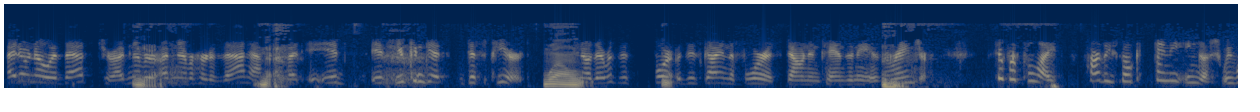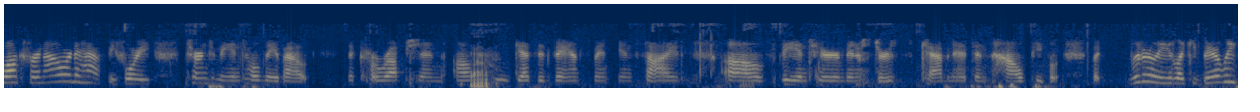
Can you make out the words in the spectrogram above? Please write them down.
I don't know if that's true. I've never Yeah. I've never heard of that happening, No. but it's it's you can get disappeared. Well, You know, there was this for, mm. this guy in the forest down in Tanzania as a mm. ranger. Super polite, hardly spoke any English. We walked for an hour and a half before he turned to me and told me about the corruption of who gets advancement inside of the interior minister's cabinet and how people, but literally, like he barely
